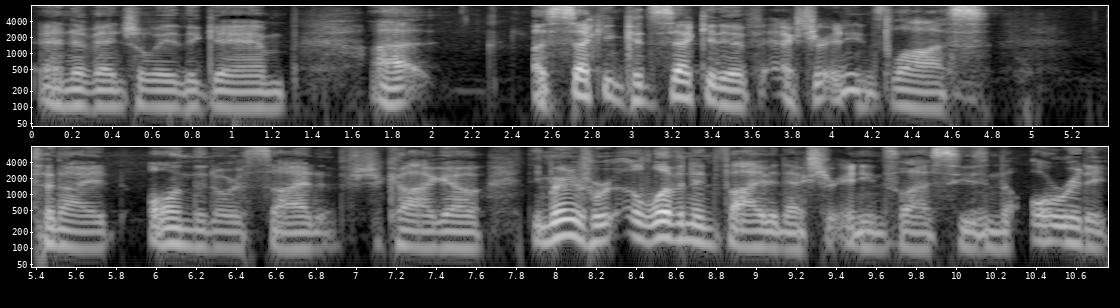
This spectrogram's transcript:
and eventually the game. Uh, a second consecutive extra innings loss tonight on the north side of Chicago. The Mariners were 11 and 5 in extra innings last season, already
